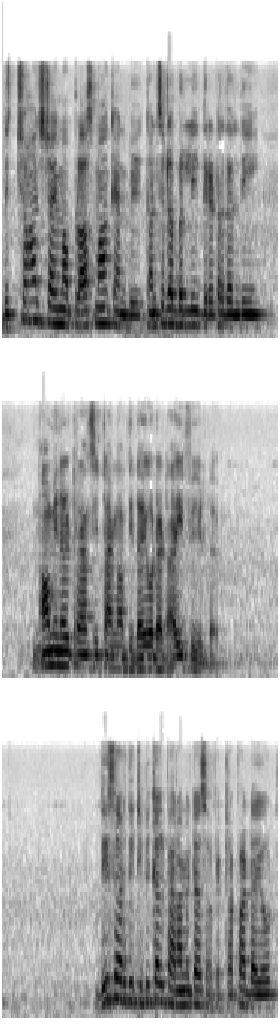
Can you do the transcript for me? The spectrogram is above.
the discharge time of plasma can be considerably greater than the nominal transit time of the diode at high field. These are the typical parameters of a TRAPATT diode.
